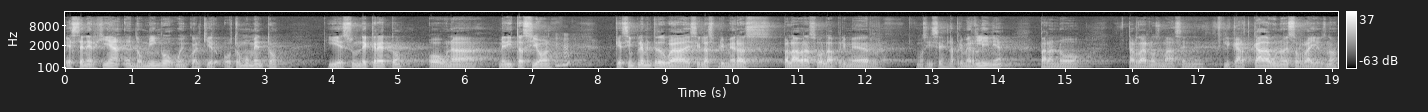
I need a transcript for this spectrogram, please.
esta energía en domingo o en cualquier otro momento. Y es un decreto o una meditación que simplemente les voy a decir las primeras palabras o la primer, ¿cómo se dice? La primera línea para no tardarnos más en explicar cada uno de esos rayos, ¿no?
